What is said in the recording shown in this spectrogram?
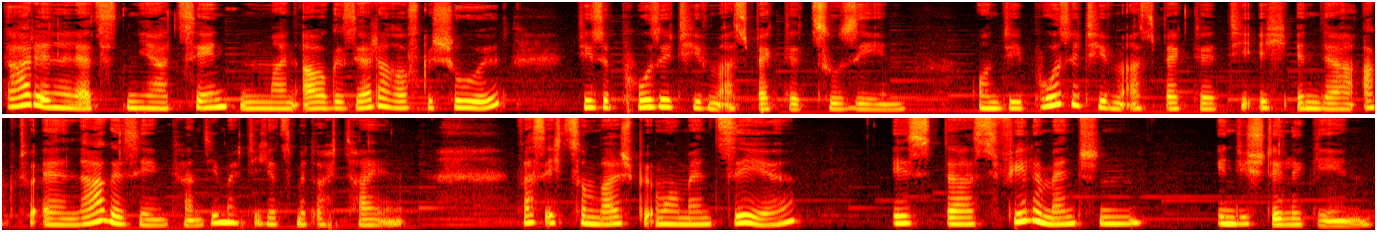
gerade in den letzten Jahrzehnten mein Auge sehr darauf geschult, diese positiven Aspekte zu sehen. Und die positiven Aspekte, die ich in der aktuellen Lage sehen kann, die möchte ich jetzt mit euch teilen. Was ich zum Beispiel im Moment sehe, ist, dass viele Menschen in die Stille gehen.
